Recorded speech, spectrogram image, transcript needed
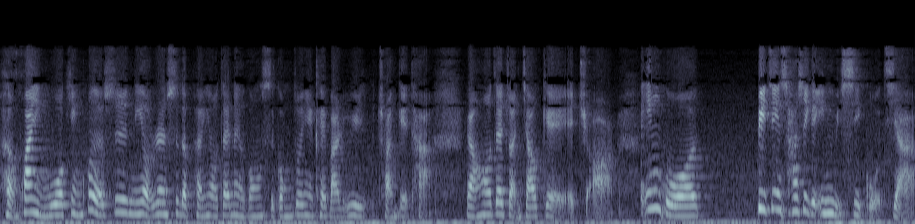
很欢迎 working，或者是你有认识的朋友在那个公司工作，你也可以把履历传给他，然后再转交给 HR。英国毕竟它是一个英语系国家，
